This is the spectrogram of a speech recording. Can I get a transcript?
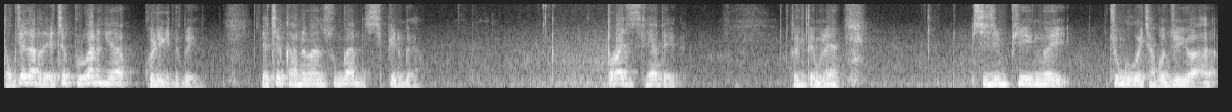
독재자는 예측 불가능해야 권력이 있는 거예요. 예측 가능한 순간 씹히는 거야. 또라짓을 해야 돼. 그렇기 때문에 시진핑의 중국의 자본주의와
